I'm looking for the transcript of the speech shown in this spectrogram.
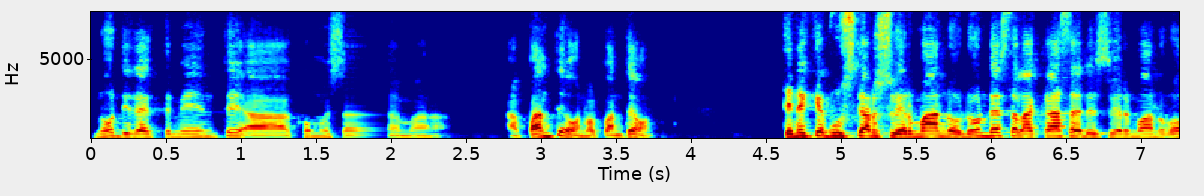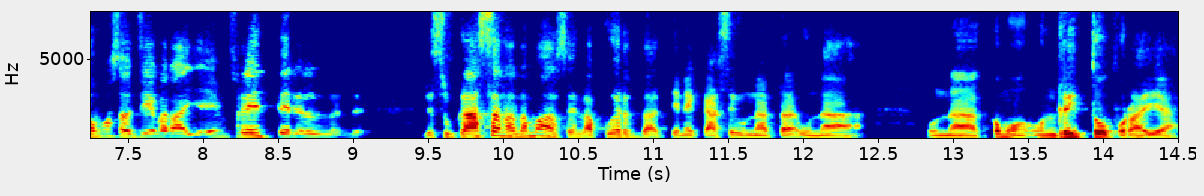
no directamente a, ¿cómo se llama? A Panteón, al Panteón. Tiene que buscar su hermano. ¿Dónde está la casa de su hermano? Vamos a llevar allá, enfrente de, de su casa, nada más, en la puerta. Tiene que hacer una, una, una, como un rito por allá.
